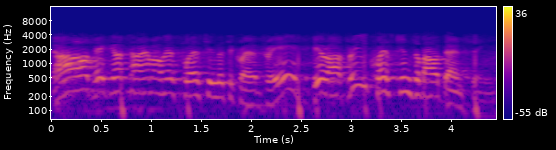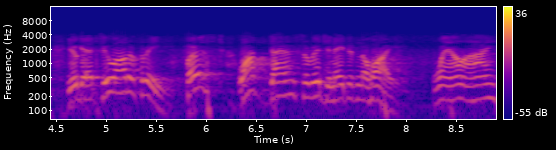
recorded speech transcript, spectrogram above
Now, take your time on this question, Mr. Crabtree. Here are three questions about dancing. You get two out of three. First, what dance originated in Hawaii? Well, I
